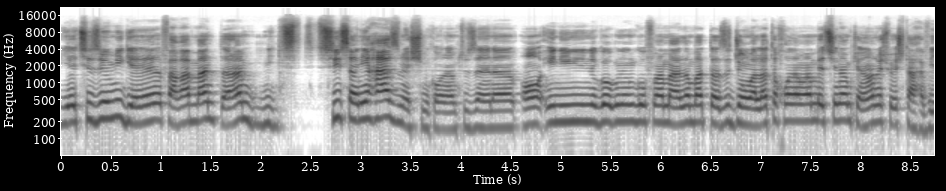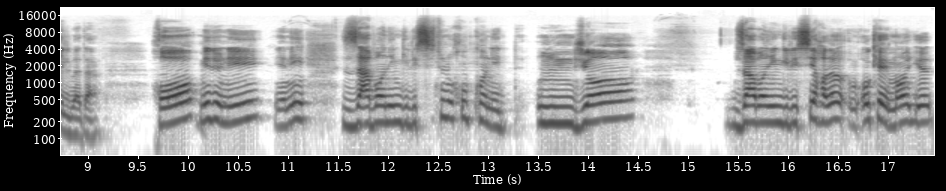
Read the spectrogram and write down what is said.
یه چیزی رو میگه فقط من دارم سی ثانیه هضمش می‌کنم تو ذهنم. آ این این اینو گفت من الان باید تازه جملات خودم هم بچینم کنارش بهش تحویل بدم. خب می‌دونی؟ یعنی زبان انگلیسیتون رو خوب کنید. اونجا زبان انگلیسی حالا اوکی ما یه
